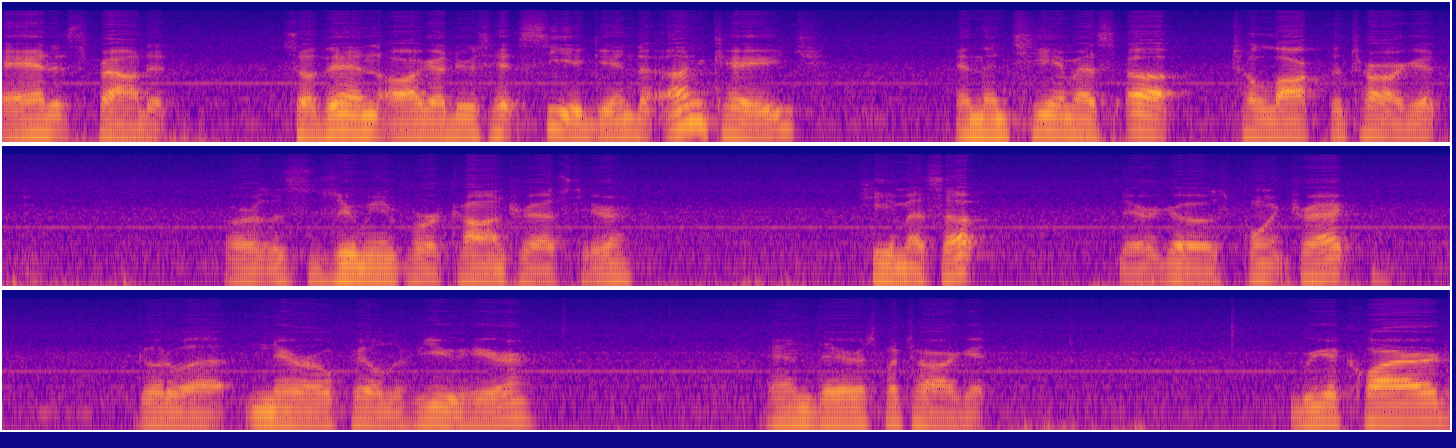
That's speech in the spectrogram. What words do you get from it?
And it's found it. So then all I got to do is hit C again to uncage. And then TMS up to lock the target. Or let's zoom in for a contrast here. TMS up. There it goes. Point track. Go to a narrow field of view here. And there's my target. Reacquired.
